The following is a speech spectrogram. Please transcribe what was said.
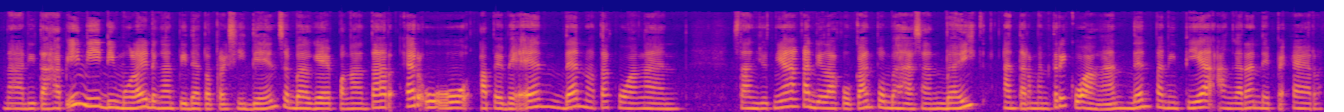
Nah, di tahap ini dimulai dengan pidato presiden sebagai pengantar RUU, APBN, dan nota keuangan. Selanjutnya akan dilakukan pembahasan baik antar Menteri Keuangan dan panitia anggaran DPR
